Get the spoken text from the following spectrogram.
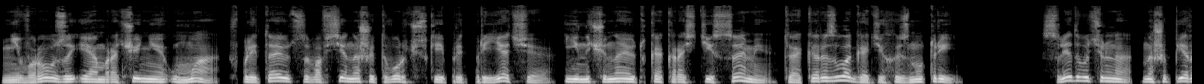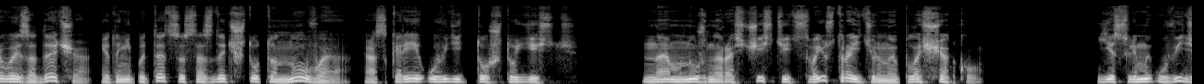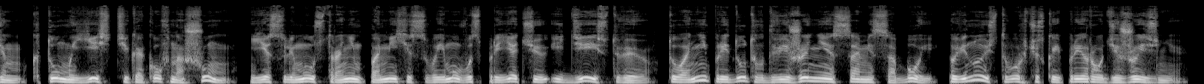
Неврозы и омрачения ума вплетаются во все наши творческие предприятия и начинают как расти сами, так и разлагать их изнутри. Следовательно, наша первая задача – это не пытаться создать что-то новое, а скорее увидеть то, что есть. Нам нужно расчистить свою строительную площадку, если мы увидим, кто мы есть и каков наш ум, если мы устраним помехи своему восприятию и действию, то они придут в движение сами собой, повинуясь творческой природе жизни.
